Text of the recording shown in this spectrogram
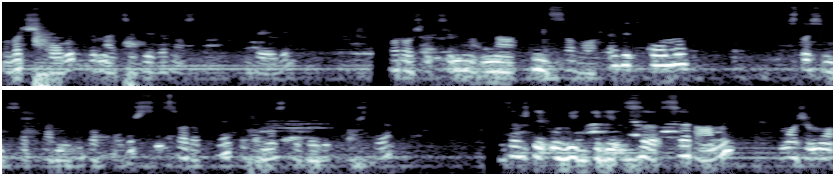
Вершковий 13,99. Хороша ціна на інсалата від кому. 170 грамів упаковочці, 45,99 коштує. Завжди у відділі з сирами можемо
